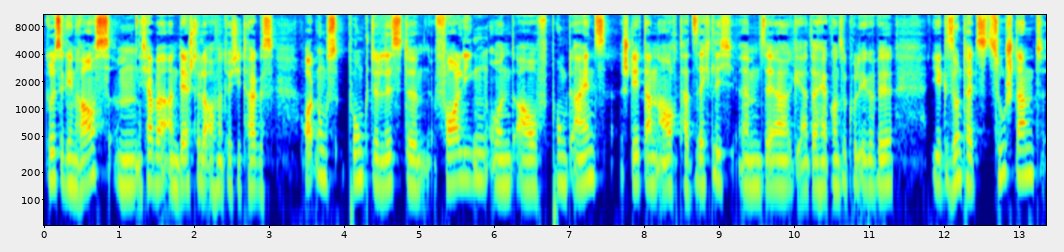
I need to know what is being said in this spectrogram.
Grüße gehen raus. Ähm, ich habe an der Stelle auch natürlich die Tagesordnungspunkteliste vorliegen und auf Punkt 1 steht dann auch tatsächlich, ähm, sehr geehrter Herr Konsulkollege Will, Ihr Gesundheitszustand.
